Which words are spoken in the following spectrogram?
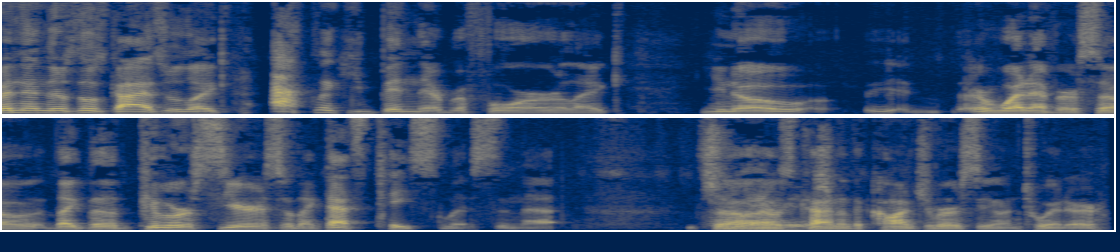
But then there's those guys who are like, act like you've been there before, or like, you know, or whatever. So like the people who are serious are like, that's tasteless and that. So that was kind of the controversy on Twitter.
